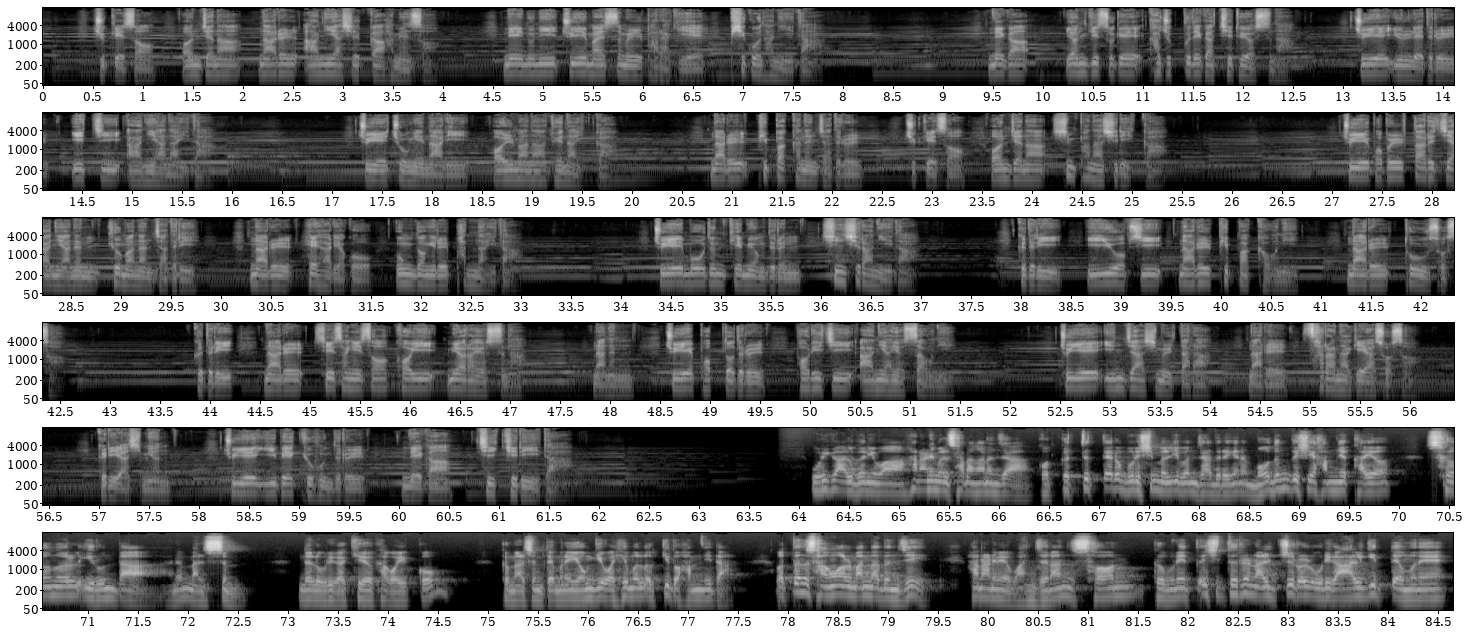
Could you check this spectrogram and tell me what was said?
주께서 언제나 나를 아니하실까 하면서 내 눈이 주의 말씀을 바라기에 피곤하니이다. 내가 연기 속에 가죽 부대 같이 되었으나 주의 윤례들을 잊지 아니하나이다. 주의 종의 날이 얼마나 되나이까? 나를 핍박하는 자들을 주께서 언제나 심판하시리까? 주의 법을 따르지 아니하는 교만한 자들이 나를 해하려고 웅덩이를 팠나이다. 주의 모든 계명들은 신실하니이다. 그들이 이유 없이 나를 핍박하오니 나를 도우소서. 그들이 나를 세상에서 거의 멸하였으나 나는 주의 법도들을 버리지 아니하였사오니 주의 인자하심을 따라 나를 살아나게 하소서. 그리하시면 주의 입의 교훈들을 내가 지키리이다. 우리가 알거니와 하나님을 사랑하는 자, 곧 그 뜻대로 부르심을 입은 자들에게는 모든 것이 합력하여 선을 이룬다는 말씀 늘 우리가 기억하고 있고 그 말씀 때문에 용기와 힘을 얻기도 합니다. 어떤 상황을 만나든지 하나님의 완전한 선, 그분의 뜻이 드러날 줄을 우리가 알기 때문에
